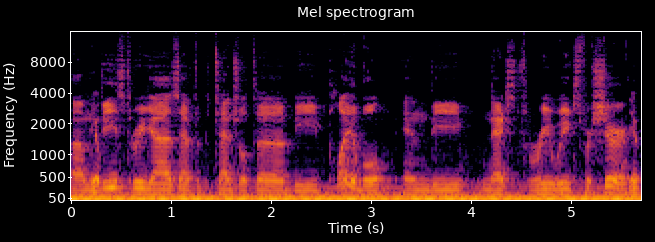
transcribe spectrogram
Um, Yep. These three guys have the potential to be playable in the next three weeks for sure. Yep.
